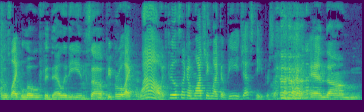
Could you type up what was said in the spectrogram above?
It was like low fidelity and stuff. People were like, "Wow, it feels like I'm watching like a VHS tape or something." and um,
